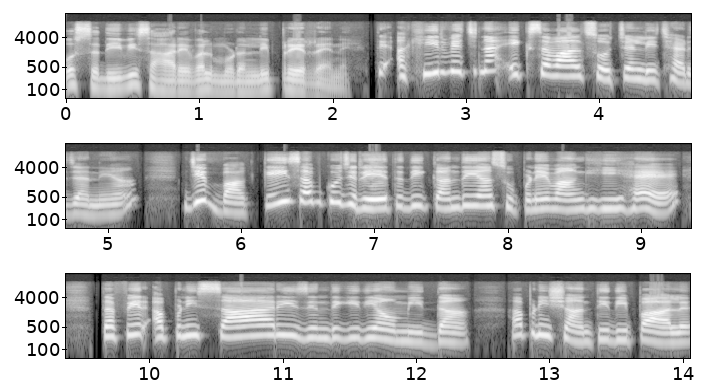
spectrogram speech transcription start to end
ਉਸ ਸਦੀਵੀ ਸਹਾਰੇ ਵੱਲ ਮੁੜਨ ਲਈ ਪ੍ਰੇਰ ਰਹੇ ਨੇ। ਤੇ ਅਖੀਰ ਵਿੱਚ ਨਾ ਇੱਕ ਸਵਾਲ ਸੋਚਣ ਲਈ ਛੱਡ ਜਾਂਦੇ ਆ ਜੇ ਵਾਕਈ ਸਭ ਕੁਝ ਰੇਤ ਦੀ ਕੰਧ ਜਾਂ ਸੁਪਨੇ ਵਾਂਗ ਹੀ ਹੈ ਤਾਂ ਫਿਰ ਆਪਣੀ ਸਾਰੀ ਜ਼ਿੰਦਗੀ ਦੀਆਂ ਉਮੀਦਾਂ ਆਪਣੀ ਸ਼ਾਂਤੀ ਦੀ ਭਾਲ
